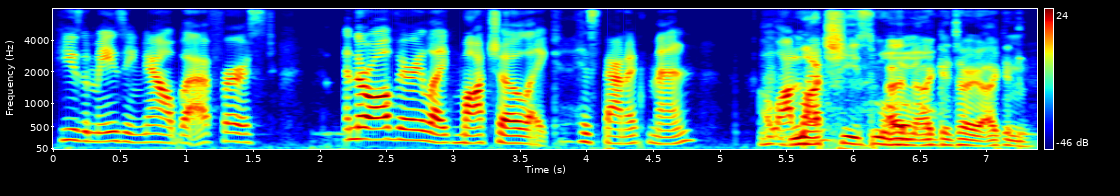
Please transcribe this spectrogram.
he's amazing now but at first and they're all very like macho like hispanic men a lot of. Machismo. And I can tell you, I can.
